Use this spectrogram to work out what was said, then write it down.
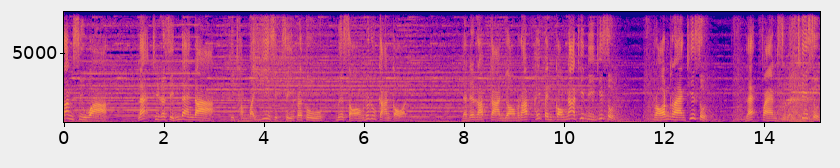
ตันซิวา และธีรศิลป์แดงดาที่ทำไว้ 24 ประตูเมื่อ 2 ฤดูกาลก่อน และได้รับการยอมรับให้เป็นกองหน้าที่ดีที่สุด ร้อนแรงที่สุด และแฟนสวยที่สุด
